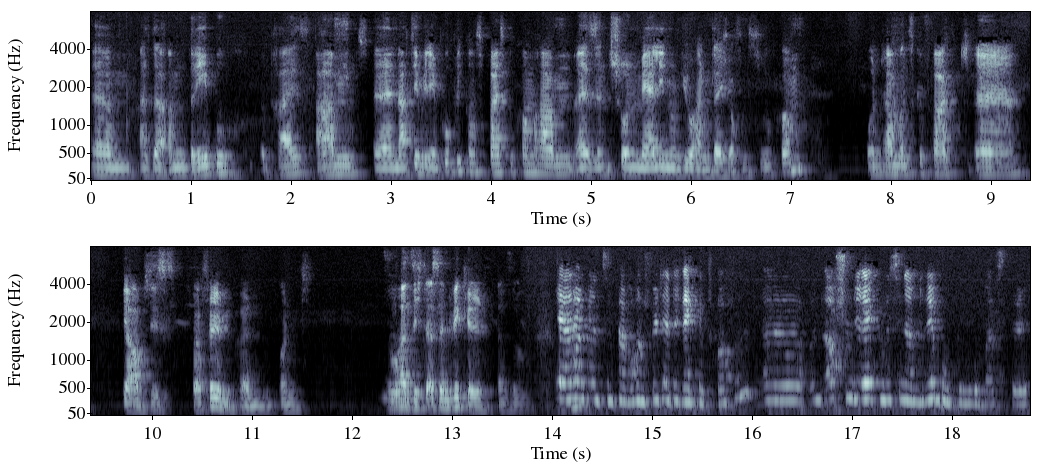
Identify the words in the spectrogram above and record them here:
ähm, also am Drehbuchpreisabend, äh, nachdem wir den Publikumspreis bekommen haben, äh, sind schon Merlin und Johann gleich auf uns zugekommen und haben uns gefragt, äh, ja, ob sie es verfilmen können. Und so hat sich das entwickelt. Also Ja, dann haben wir uns ein paar Wochen später direkt getroffen äh, und auch schon direkt ein bisschen am Drehbuch rumgebastelt.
